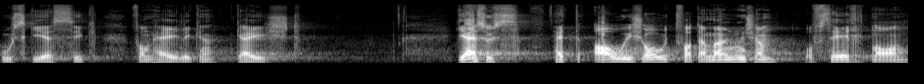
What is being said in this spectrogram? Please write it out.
Ausgießung vom Heiligen Geist. Jesus hat alle Schuld der Menschen auf sich genommen,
